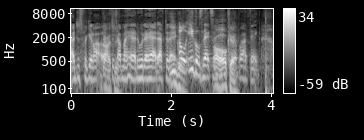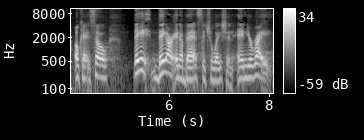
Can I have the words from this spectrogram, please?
I just forget off the top of my head who they had after that. Eagles. Oh, Eagles next. Oh, okay. Tampa, I think. Okay, so they they are in a bad situation. And you're right.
